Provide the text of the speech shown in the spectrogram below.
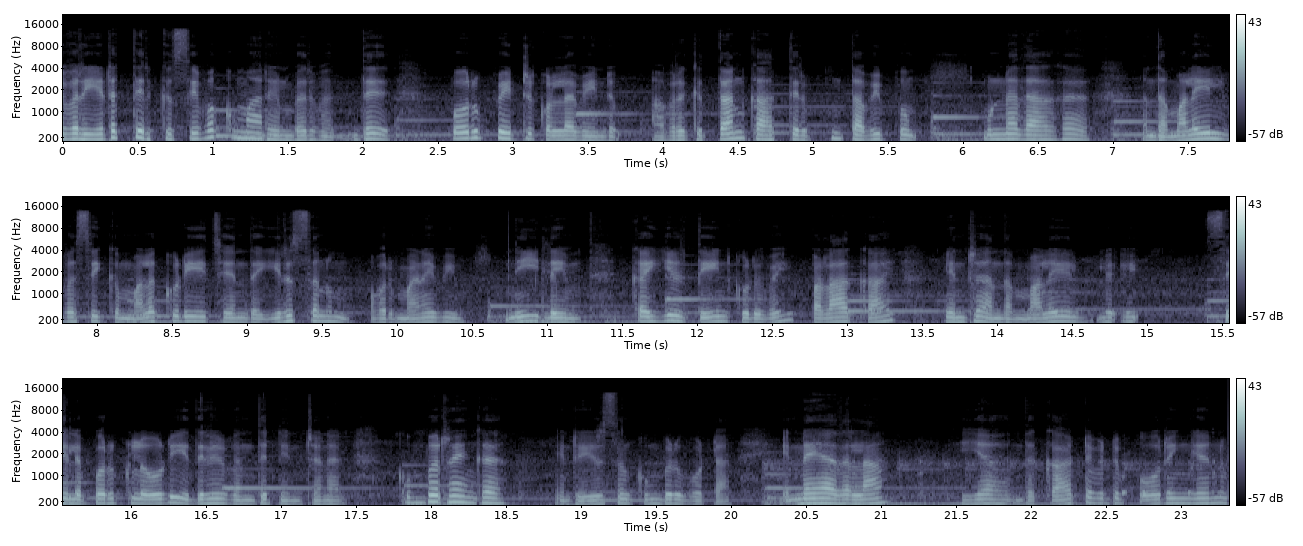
இவர் இடத்திற்கு சிவகுமார் என்பவர் வந்து பொறுப்பேற்று கொள்ள வேண்டும். அவருக்குத்தான் காத்திருப்பும் தவிப்பும் முன்னதாக அந்த மலையில் வசிக்கும் மலக்குடியைச் சேர்ந்த இருசனும் அவர் மனைவியும் நீலையும் கையில் தேன் குடுவை பலாக்காய் என்று அந்த மலையில் சில பொருட்களோடு எதிரில் வந்து நின்றனர். கும்பிட்றேங்க என்று இருசன் கும்பிடு போட்டான். என்னையா அதெல்லாம் ஐயா இந்த காட்டை விட்டு போறீங்கன்னு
